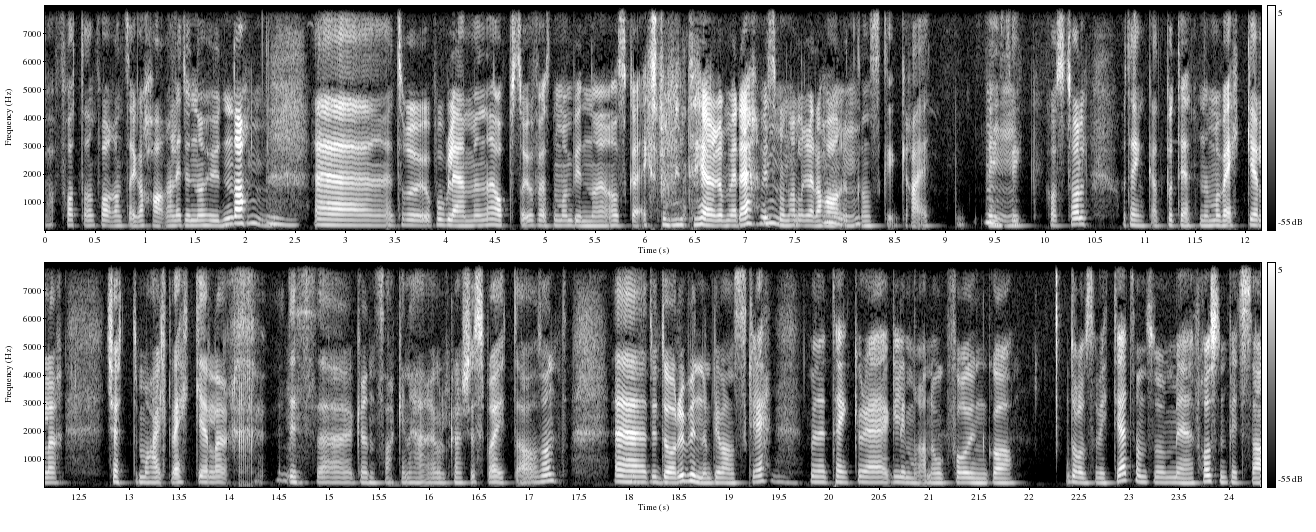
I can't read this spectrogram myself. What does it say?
har fått den foran seg og har den litt under huden, da. Eh, jeg tror jo problemene oppstår jo først når man begynner å skal eksperimentere med det, hvis man allerede har et ganske greit basic kosthold, og tenker at potetene må vekk, eller kjøttet må helt vekk, eller disse grønnsakene her er vel kanskje sprøyta og sånt. Eh, det er da det begynner å bli vanskelig. Men jeg tenker jo det er glimrende òg for å unngå dårlig samvittighet, sånn som med frossenpizza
